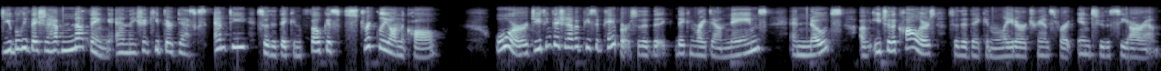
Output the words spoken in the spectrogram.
Do you believe they should have nothing and they should keep their desks empty so that they can focus strictly on the call? Or do you think they should have a piece of paper so that they, can write down names and notes of each of the callers so that they can later transfer it into the CRM?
